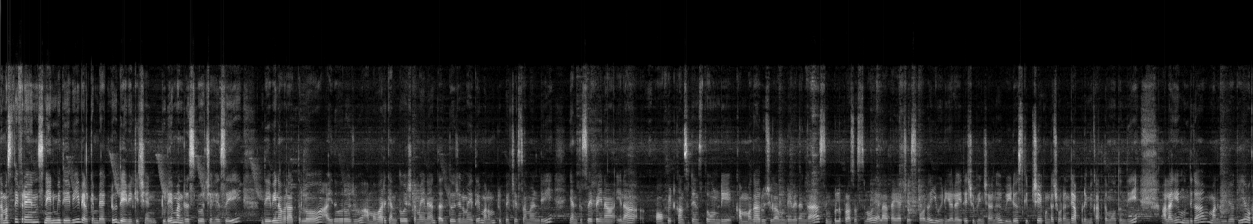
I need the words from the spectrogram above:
నమస్తే ఫ్రెండ్స్ నేను మీ Devi. Welcome back to Devi kitchen. Today మన రెసిపీ వచ్చేసి దేవి నవరాత్రుల్లో ఐదవ రోజు అమ్మవారికి ఎంతో ఇష్టమైన దద్దోజనం అయితే మనం ప్రిపేర్ చేసామండి. ఎంతసేపు అయినా ఇలా పాఫిట్ కన్సిస్టెన్సీతో ఉండి కమ్మగా రుచిగా ఉండే విధంగా సింపుల్ ప్రాసెస్లో ఎలా తయారు చేసుకోవాలో ఈ వీడియోలో అయితే చూపించాను. వీడియో స్కిప్ చేయకుండా చూడండి అప్పుడే మీకు అర్థమవుతుంది. అలాగే ముందుగా మన వీడియోకి ఒక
